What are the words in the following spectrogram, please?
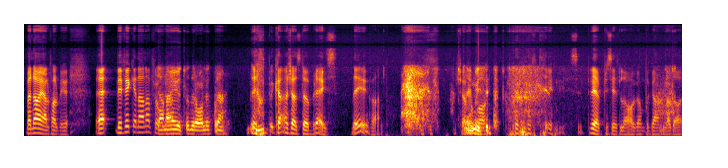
Men det har i alla fall blivit. Eh, vi fick en annan Kan han fråga. ju ut och dra lite där. Kan köra stubbrace. Det är ju fan. Kör Det är mysigt. det är mysigt. Det är precis lagom på gamla dagar.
